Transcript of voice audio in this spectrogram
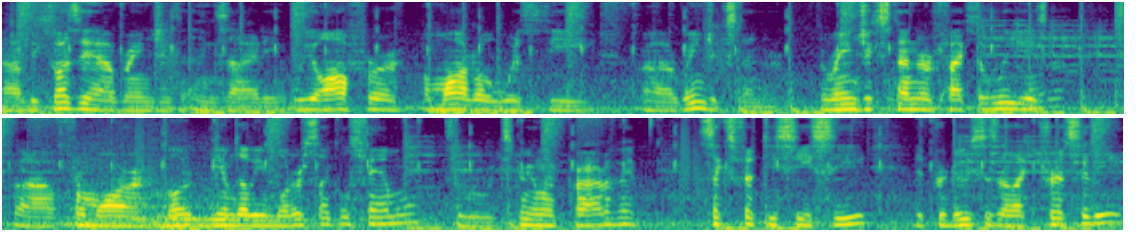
uh, because they have range anxiety, we offer a model with the uh, range extender. The range extender effectively is uh, from our BMW motorcycles family, so we're extremely proud of it. 650cc, it produces electricity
